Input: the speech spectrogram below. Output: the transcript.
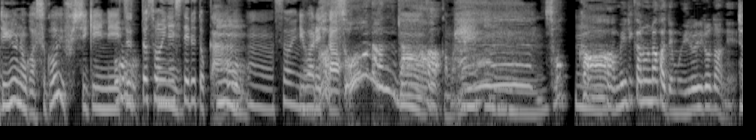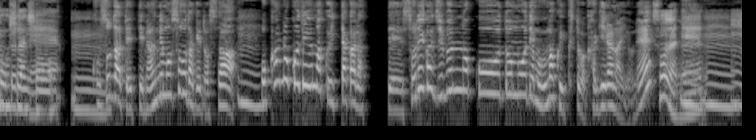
ていうのがすごい不思議にうん。ずっと添い寝してるとか、うん。うん。そういうの。言われた。あ、そうなんだ。うんそうかもねそっうんか、アメリカの中でもいろいろだね。そう本当だね。うん子育てって何でもそうだけどさ、うん他の子でうまくいったからって、それが自分の子供でもうまくいくとは限らないよね。そうだね。ううんん。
